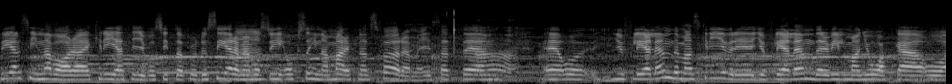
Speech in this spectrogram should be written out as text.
dels hinna vara kreativ och sitta och producera men jag måste ju också hinna marknadsföra mig. Så att, eh, Ah. och ju fler länder man skriver i, ju fler länder vill man ju åka och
